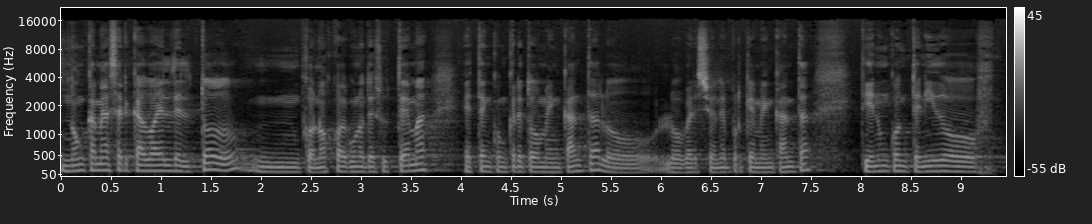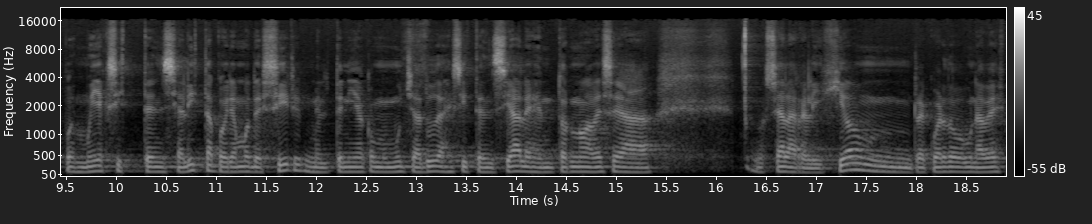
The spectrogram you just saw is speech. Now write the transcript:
nunca me he acercado a él del todo, mm, conozco algunos de sus temas, este en concreto me encanta, lo, lo versioné porque me encanta, tiene un contenido pues muy existencialista, podríamos decir, él tenía como muchas dudas existenciales en torno a veces a, no sé, a la religión, recuerdo una vez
